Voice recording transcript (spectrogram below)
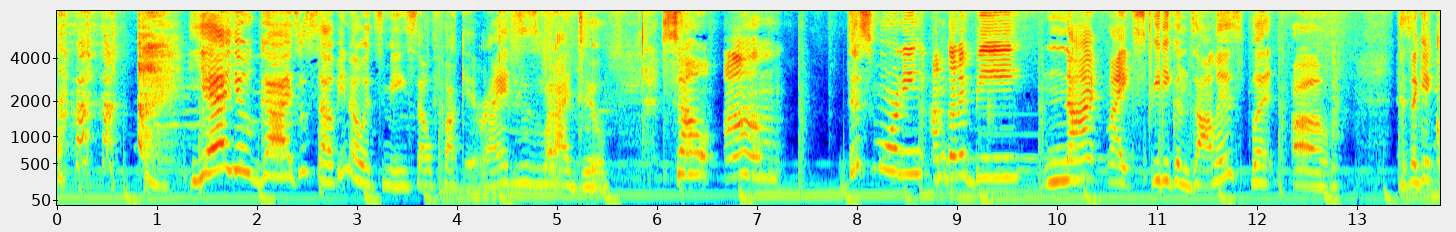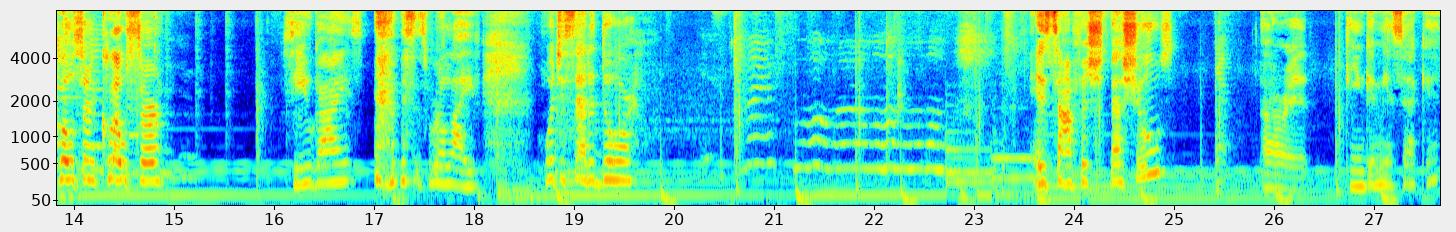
yeah, you guys, what's up? You know it's me, so fuck it, right? This is what I do. So, um, this morning I'm gonna be not like Speedy Gonzalez, but um, as I get closer and closer, see you guys. this is real life. What you said, Adore? It's time for specials. All right. Can you give me a second?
